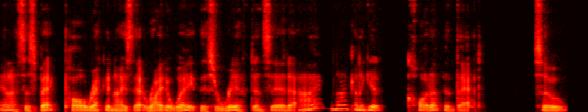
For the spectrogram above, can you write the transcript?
And I suspect Paul recognized that right away, this rift, and said, I'm not going to get caught up in that. So,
